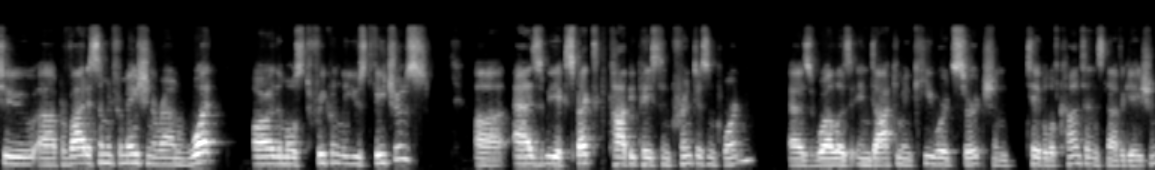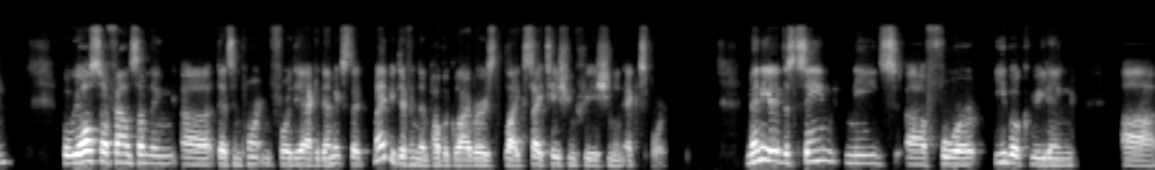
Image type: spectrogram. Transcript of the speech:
to provide us some information around what are the most frequently used features uh, as we expect, copy, paste, and print is important, as well as in-document keyword search and table of contents navigation. But we also found something uh, that's important for the academics that might be different than public libraries, like citation creation and export. Many of the same needs uh, for ebook reading uh,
